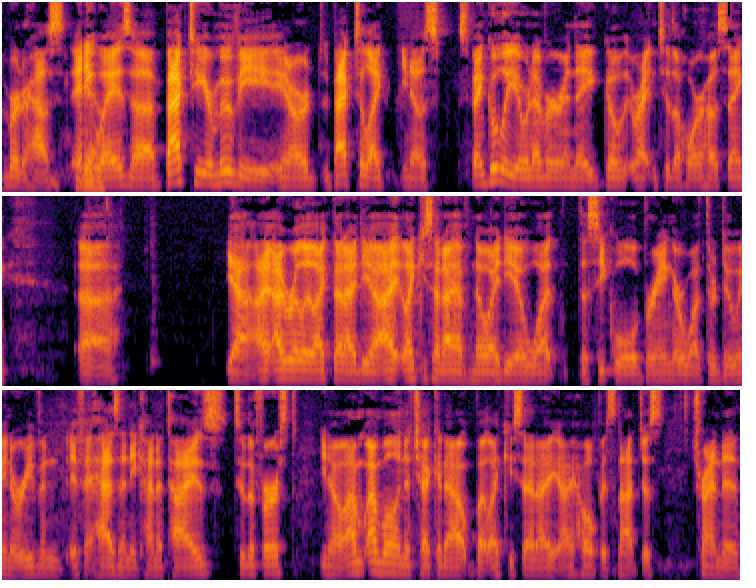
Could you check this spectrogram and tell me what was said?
Murder House. Anyways, uh, back to your movie, you know, or back to like you know Svengoolie or whatever, and they go right into the horror host thing. Uh, yeah, I, I really like that idea. I like you said, I have no idea what the sequel will bring or what they're doing, or even if it has any kind of ties to the first. You know, I'm I'm willing to check it out, but like you said, I, I hope it's not just trying to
